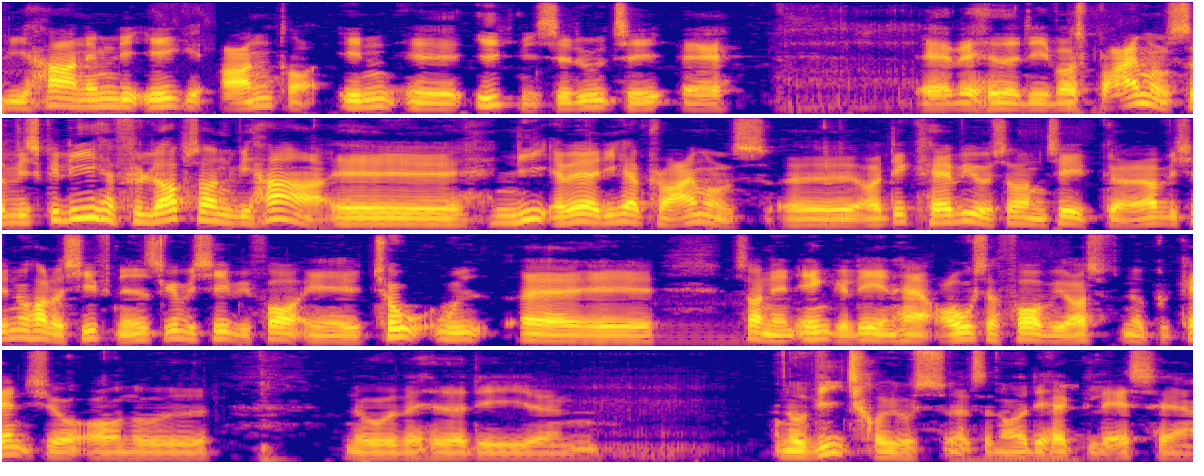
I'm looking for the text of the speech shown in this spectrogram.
vi har nemlig ikke andre end øh, Ignis set ud til af, af, hvad hedder det, vores primals. Så vi skal lige have fyldt op sådan, vi har øh, ni af hver af de her primals, øh, og det kan vi jo sådan set gøre. Hvis jeg nu holder shift nede, så kan vi se, at vi får øh, to ud af øh, sådan en enkelt en her, og så får vi også noget Picantio og noget, noget hvad hedder det, øh, noget vitrius, altså noget af det her glas her.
